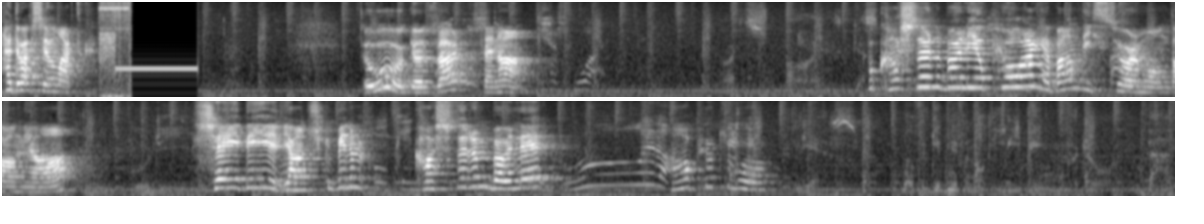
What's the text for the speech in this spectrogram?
Hadi başlayalım artık. Uuu gözler fena. Bu kaşlarını böyle yapıyorlar ya ben de istiyorum ondan ya. Şey değil yani çünkü benim kaşlarım böyle ne yapıyor ki bu? Yes. Well, forgive me for not leaping for joy. Bad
